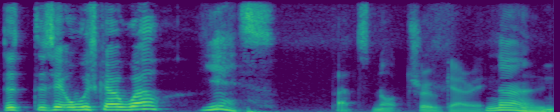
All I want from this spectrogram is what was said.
Does, does it always go well? Yes. That's not true, Gary. No.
